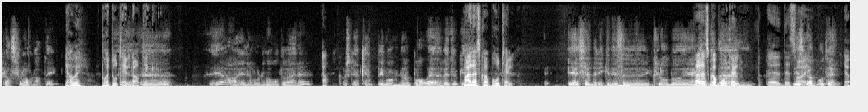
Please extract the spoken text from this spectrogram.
plass for overnatting. Ja vel, på et hotell da, tenker du. Eh, Ja, eller hvor det nå måtte være. Ja. Kanskje de har campingvogn, Pål? Jeg vet jo ikke. Nei, de skal på hotell. Jeg kjenner ikke disse Claude og gjengen. Nei, de skal på hotell. Det, det De skal jeg. på hotell. Ja.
